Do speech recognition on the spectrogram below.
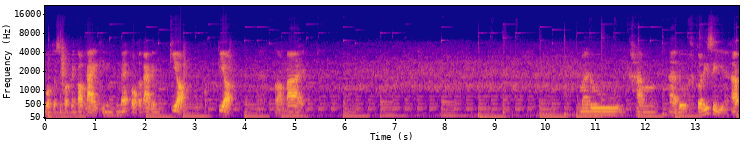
บวกตัวสะกดเป็นกอไก่ทีนึงคือแม่กบก็กลายเป็นเกียวเกียวต่อไปมาดูอีกคำอ่าดูตัวที่ 4 นะครับ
